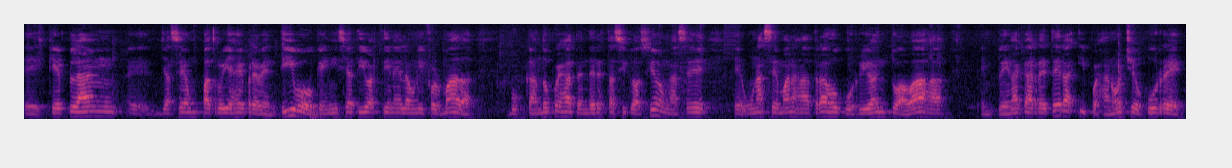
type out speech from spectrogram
Eh, ¿Qué plan, eh, ya sea un patrullaje preventivo qué iniciativas tiene la uniformada buscando pues atender esta situación? Hace eh, unas semanas atrás ocurrió en Tuabaja, en plena carretera, y pues anoche ocurre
